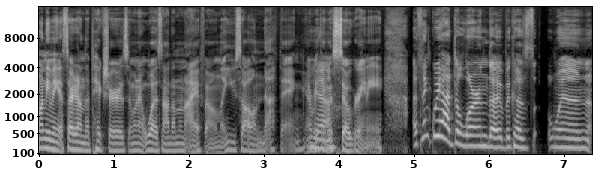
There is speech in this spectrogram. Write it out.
don't even get started on the pictures. And when it was not on an iPhone, like you saw nothing. Everything Yeah. was so grainy. I think we had to learn though because when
